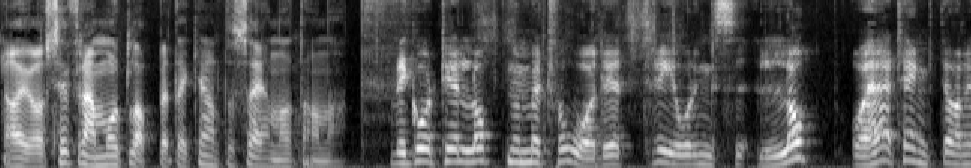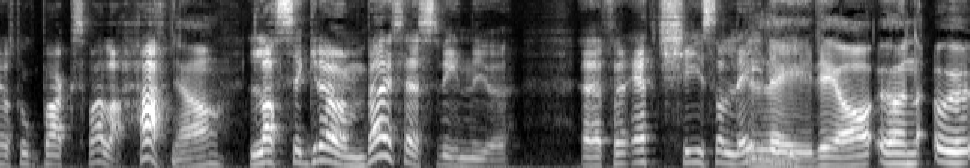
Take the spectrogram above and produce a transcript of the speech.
Ja, jag ser fram emot loppet, jag kan inte säga något annat. Vi går till lopp nummer två. Det är ett treåringslopp. Och här tänkte jag när jag stod på Axvalla. Ha! Ja, Lasse Grönbergs häst vinner ju. Eh, För ett She's a Lady. Lady, ja. Ön, ö,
